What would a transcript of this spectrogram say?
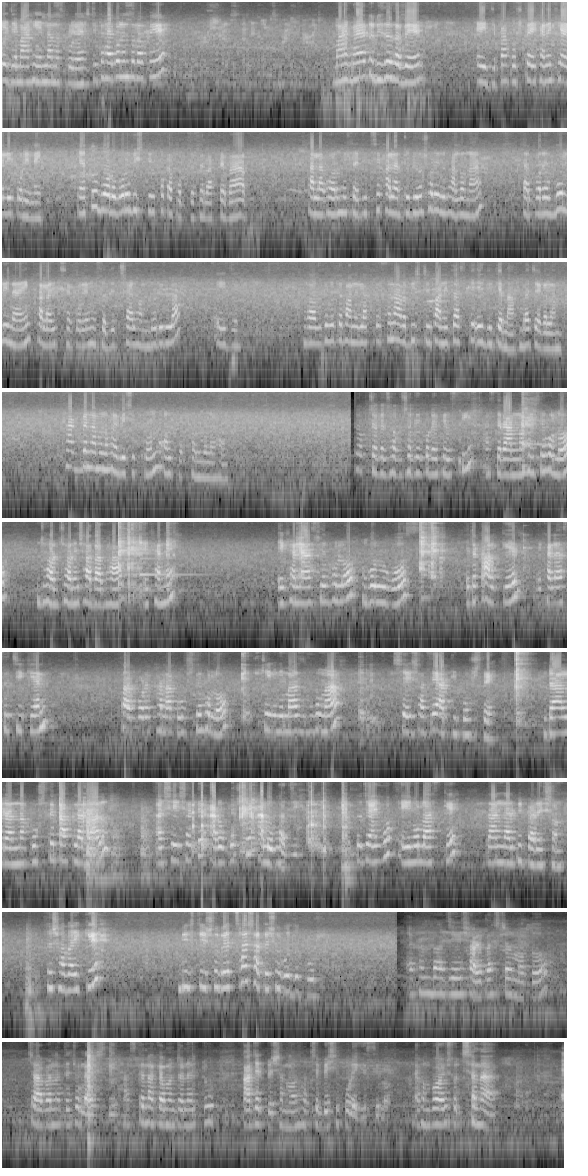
এই যে মাহিন নামাজ পড়ে আসছে। এটা হ্যাঁ বলেন তো বাপে। মাহিন ভাইয়া তো ভিজে যাবে। এই যে পাপসটা এখানে খেয়ালই করি নাই। এত বড় বড় বৃষ্টির ফোঁটা পড়তেছে বাপরে বাপ। খালা ঘর মুছে দিচ্ছে, খালার যদিও শরীর ভালো না, তারপরে বলি নাই, খালা ইচ্ছা করে মুছে দিচ্ছে, আলহামদুলিল্লাহ। এই যে, গাছগুলোতে পানি লাগতেছে না, আর বৃষ্টির পানিটা আজকে এইদিকে না, বেঁচে গেলাম। থাকবে না মনে হয় বেশিক্ষণ, অল্পক্ষণ মনে হয়। চকচকে ঝকঝকে করে ফেলছি, আজকে রান্না হয়েছে হলো ঝরঝরে সাদা ভাত, এখানে। এখানে আছে হলো গরুর গোস এটা কালকের, এখানে আছে চিকেন। তারপরে খানা কষতে হলো, চিংড়ি মাছ ভুনা, সেই সাথে আর কি কষতে। ডাল রান্না করতে পাতলা ডাল, আর সেই সাথে আরও করতে আলু ভাজি। তো যাই হোক, এই হলো আজকে রান্নার প্রিপারেশন তো সবাইকে বৃষ্টির শুভেচ্ছা, সাথে শুভ দুপুর। এখন বাজে সাড়ে পাঁচটার মতো। চা বানাতে চলে আসছি। আজকে না কেমন যেন একটু কাজের প্রেশার মনে হচ্ছে, বেশি পড়ে গেছিল। এখন বয়স হচ্ছে না।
